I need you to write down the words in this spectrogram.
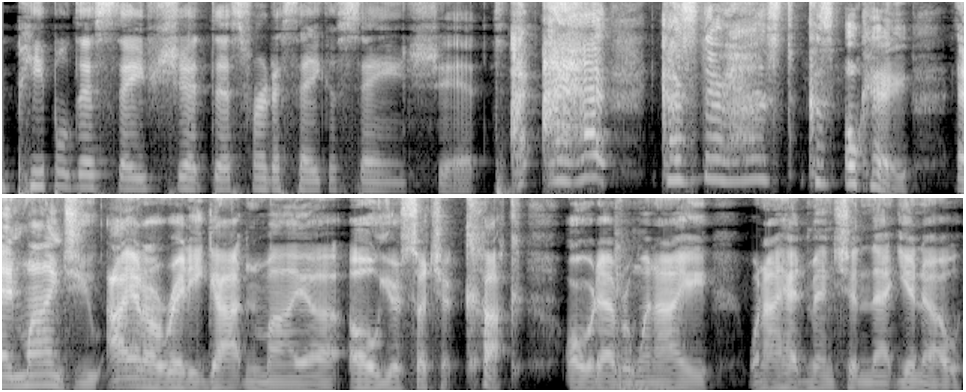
people just say shit just for the sake of saying shit. I, I had because there has because okay, and mind you, I had already gotten my uh oh you're such a cuck or whatever when I when I had mentioned that you know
